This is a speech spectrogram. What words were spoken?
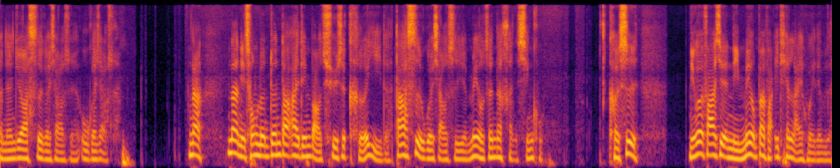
可能就要四个小时、五个小时。那，那你从伦敦到爱丁堡去是可以的，搭四五个小时也没有真的很辛苦。可是你会发现，你没有办法一天来回，对不对？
